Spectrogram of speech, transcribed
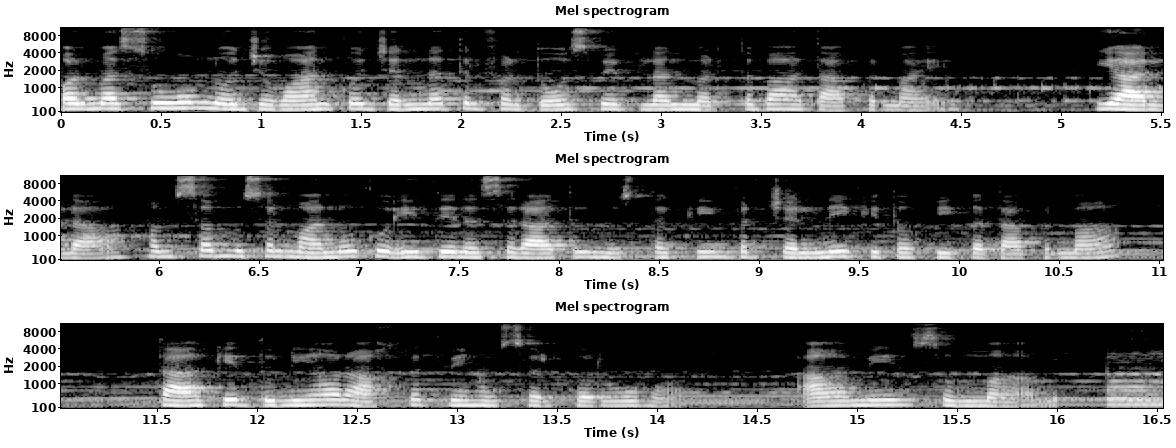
और मासूम नौजवान को जन्नतफरदोस में बुलंद मरतबा अता फरमाए। या अल्लाह, हम सब मुसलमानों को ईद नसरातमस्तकीम पर चलने की तोफ़ी अता फरमा, ताकि दुनिया और आखिरत में हम सरकरू हों। आमीन, सुम्मा आमीन।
